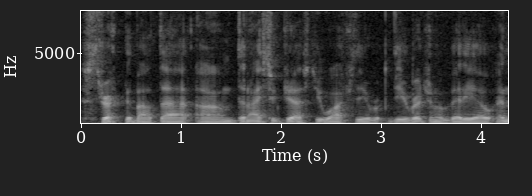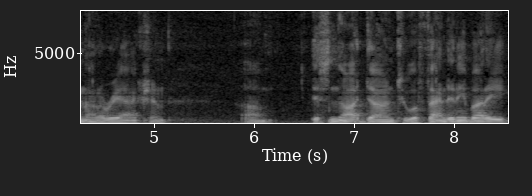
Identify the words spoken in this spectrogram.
strict about that, um, then I suggest you watch the, the original video and not a reaction. Um, it's not done to offend anybody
